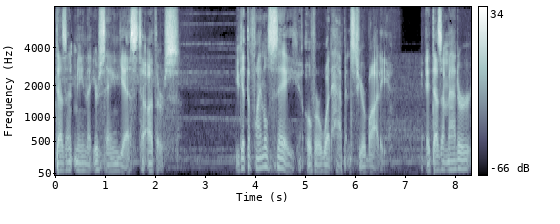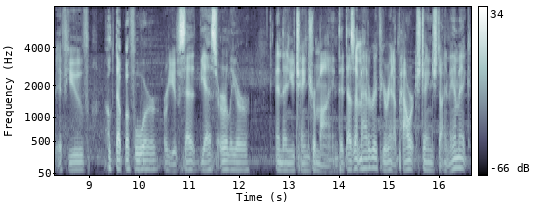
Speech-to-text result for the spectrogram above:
doesn't mean that you're saying yes to others. You get the final say over what happens to your body. It doesn't matter if you've hooked up before or you've said yes earlier and then you change your mind. It doesn't matter if you're in a power exchange dynamic.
